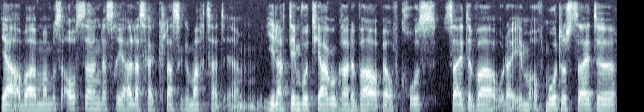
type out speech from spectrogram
ja, aber man muss auch sagen, dass Real das halt klasse gemacht hat. Ähm, je nachdem, wo Thiago gerade war, ob er auf Großseite war oder eben auf Modus-Seite,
